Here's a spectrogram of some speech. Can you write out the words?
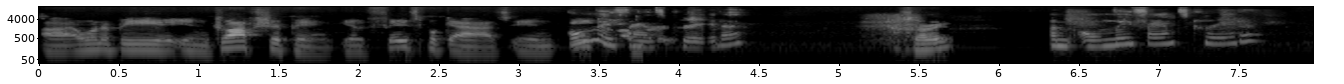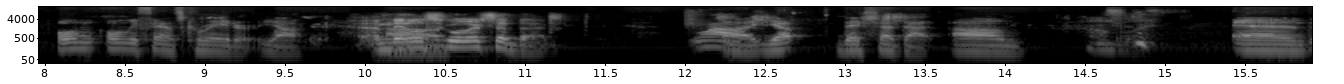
I want to be in drop shipping, in Facebook ads, in OnlyFans creator. Sorry, an OnlyFans creator. On, OnlyFans creator, yeah. A middle schooler said that. Wow. yep, they said that. Um, Oh, and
